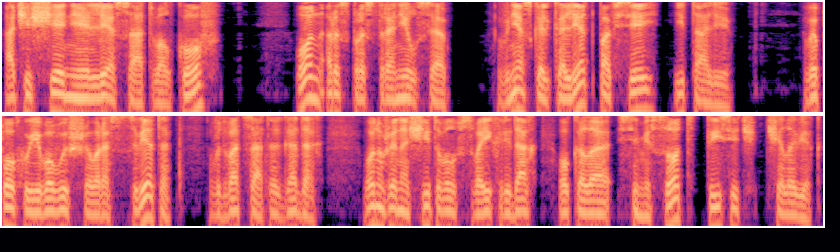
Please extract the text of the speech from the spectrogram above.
«очищение леса от волков», он распространился в несколько лет по всей Италии. В эпоху его высшего расцвета, в двадцатых годах, он уже насчитывал в своих рядах около 700 тысяч человек.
